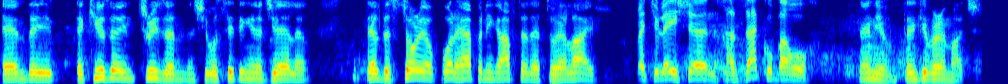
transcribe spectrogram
And they accused her in treason, and she was sitting in a jail. And tell the story of what happening after that to her life. Congratulations, Chazak Ubaruch. Thank you. Thank you very much.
